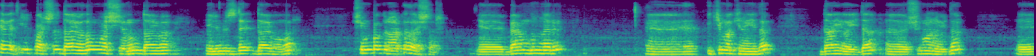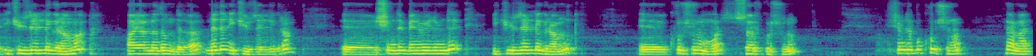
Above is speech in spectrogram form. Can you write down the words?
evet ilk başta Daiwa'dan başlayalım. Daiwa elimizde Daiwa var. Şimdi bakın arkadaşlar e, ben bunları e, iki makineyi de Daiwa'yı da e, Shimano'yu da e, 250 grama ayarladımdır. ha. Neden 250 gram? E, şimdi benim elimde 250 gramlık e, kurşunum var. Surf kurşunu. Şimdi bu kurşunu hemen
